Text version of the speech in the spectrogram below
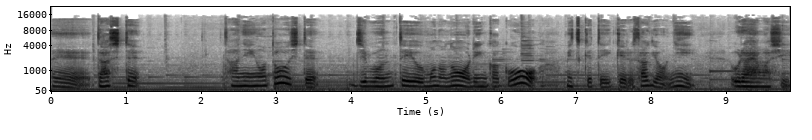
えー、出して他人を通して自分っていうものの輪郭を見つけていける作業に羨ましい。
